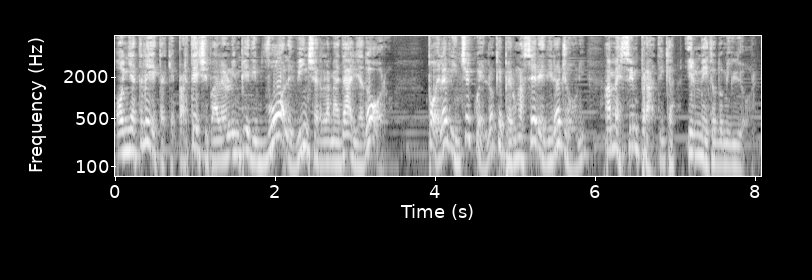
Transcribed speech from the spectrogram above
Ogni atleta che partecipa alle Olimpiadi vuole vincere la medaglia d'oro, poi la vince quello che per una serie di ragioni ha messo in pratica il metodo migliore.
